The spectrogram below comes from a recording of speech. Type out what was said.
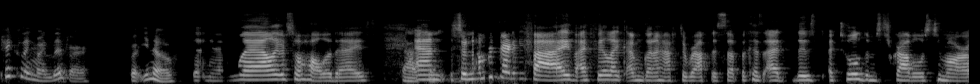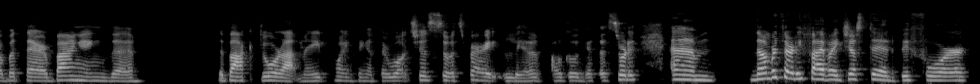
Pickling my liver. But you know. Well, it's a holidays. and so number 35, I feel like I'm gonna have to wrap this up because I I told them Scrabble was tomorrow, but they're banging the the back door at me, pointing at their watches. So it's very late. I'll go and get this sorted. Um number 35 I just did before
